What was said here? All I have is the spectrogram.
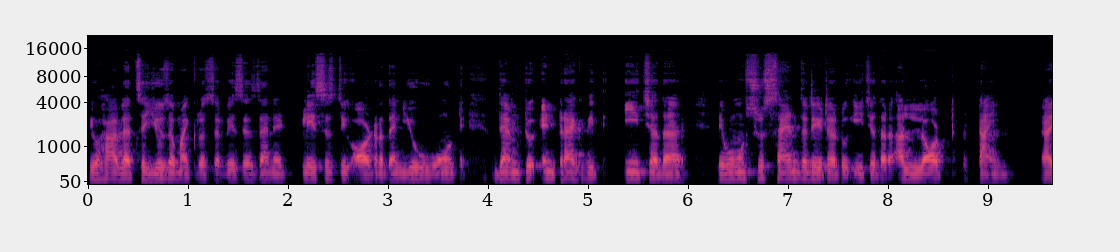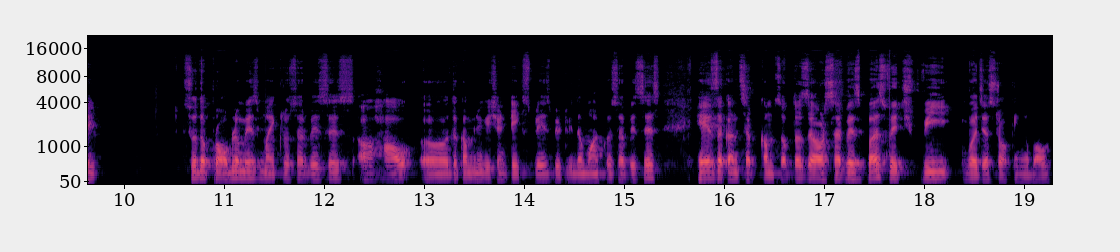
You have let's say user microservices then it places the order then you want them to interact with each other. They want to send the data to each other a lot time right? So the problem is microservices uh, how uh, the communication takes place between the microservices. Here's the concept comes of the Azure service bus which we were just talking about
